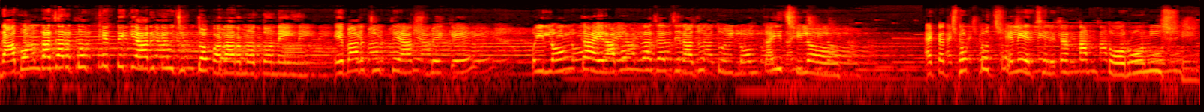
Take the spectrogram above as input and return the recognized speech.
রাবণ রাজার পক্ষে থেকে আর কেউ যুদ্ধ করার মতো নেই। এবার যুদ্ধে আসবে কে? ওই লঙ্কায়, রাবণ রাজার যে রাজত্ব, ওই লঙ্কাই ছিল। একটা ছোট্ট ছেলে, ছেলেটার নাম তরণী সেন।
